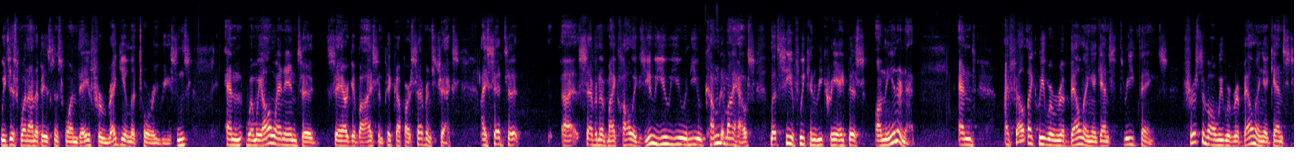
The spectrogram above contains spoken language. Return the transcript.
we just went out of business one day for regulatory reasons. And when we all went in to say our goodbyes and pick up our severance checks, I said to uh, seven of my colleagues, you, you, you, and you, come to my house. Let's see if we can recreate this on the internet. And I felt like we were rebelling against three things. First of all, we were rebelling against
